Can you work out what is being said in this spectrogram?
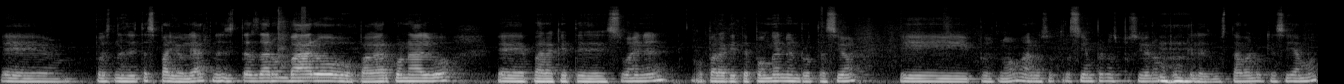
eh, pues necesitas payolear, necesitas dar un varo o pagar con algo eh, para que te suenen o para que te pongan en rotación y pues no, a nosotros siempre nos pusieron porque les gustaba lo que hacíamos.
